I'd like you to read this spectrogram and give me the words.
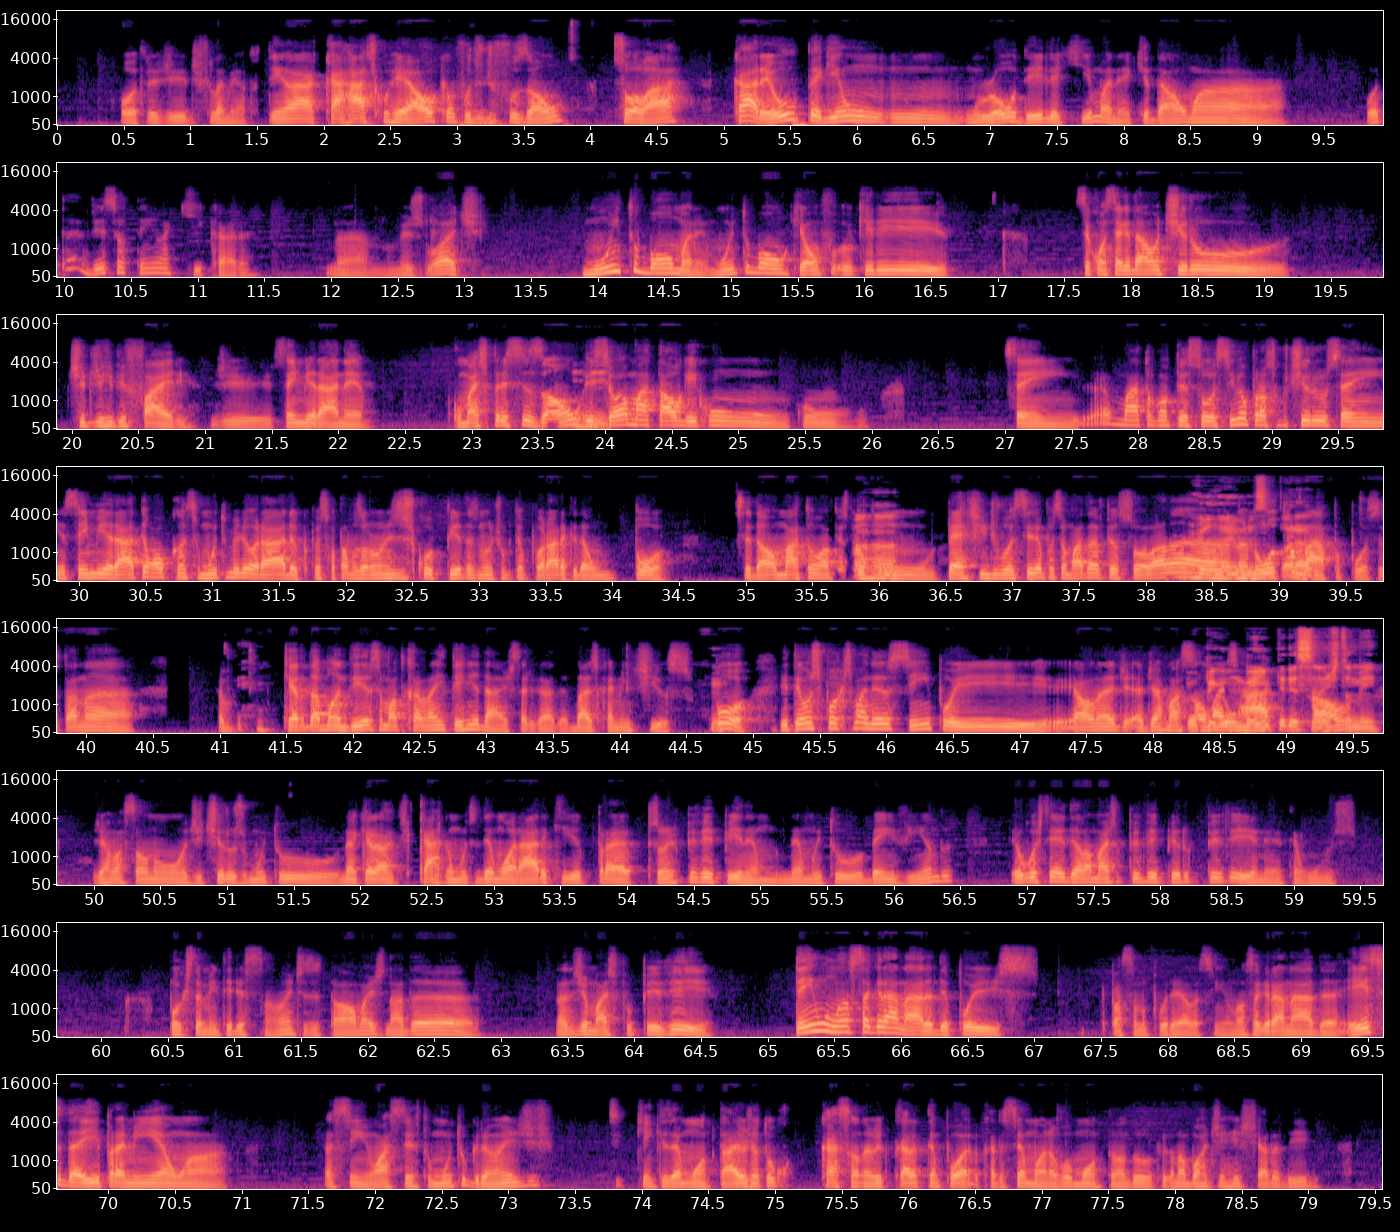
Outra de, de filamento. Tem a Carrasco Real, que é um fuzil de fusão solar. Cara, eu peguei um, um, um roll dele aqui, mano, que dá uma. Vou até ver se eu tenho aqui, cara. Na, no meu slot. Muito bom, mano. Muito bom. Que é um. Que ele. Você consegue dar um tiro. Tiro de hipfire. De, sem mirar, né? Com mais precisão. Uhum. E se eu matar alguém com. com sem. Eu mato alguma pessoa assim, meu próximo tiro sem, sem mirar tem um alcance muito melhorado. É o que o pessoal tava usando nas escopetas na última temporada, que dá um. Pô. Você dá um, mata uma pessoa Aham. com, pertinho de você, depois você mata a pessoa lá na- na- no outro parada. mapa, pô. Você tá na. Quero dar bandeira, você mata o cara na eternidade, tá ligado? É basicamente isso. Pô, e tem uns perks maneiros sim, pô, e ela né, de, de armação Eu peguei mais um bem interessante tal, também. De armação no, de tiros muito. Né, aquela de carga muito demorada, que pra, principalmente PVP, né? Não é muito bem-vindo. Eu gostei dela mais pro PVP do que PVE, né? Tem alguns perks também interessantes e tal, mas nada. Nada demais pro PVE. Tem um lança-granada depois, passando por ela, assim, um lança-granada. Esse daí, pra mim, é uma. Assim, um acerto muito grande. Se quem quiser montar, eu já tô caçando cada temporada, cada semana, eu vou montando, pegando a bordinha recheada dele.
